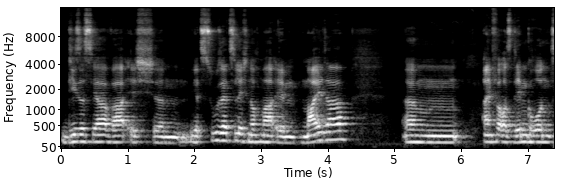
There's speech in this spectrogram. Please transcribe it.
dieses Jahr war ich ähm, jetzt zusätzlich nochmal im Mai da. Ähm, einfach aus dem Grund,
